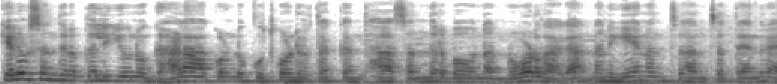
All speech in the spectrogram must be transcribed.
ಕೆಲವು ಸಂದರ್ಭದಲ್ಲಿ ಇವನು ಗಾಳ ಹಾಕೊಂಡು ಕೂತ್ಕೊಂಡಿರ್ತಕ್ಕಂತಹ ಸಂದರ್ಭವನ್ನು ನೋಡಿದಾಗ ನನಗೇನಂತ ಅನ್ಸುತ್ತೆ ಅಂದರೆ,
